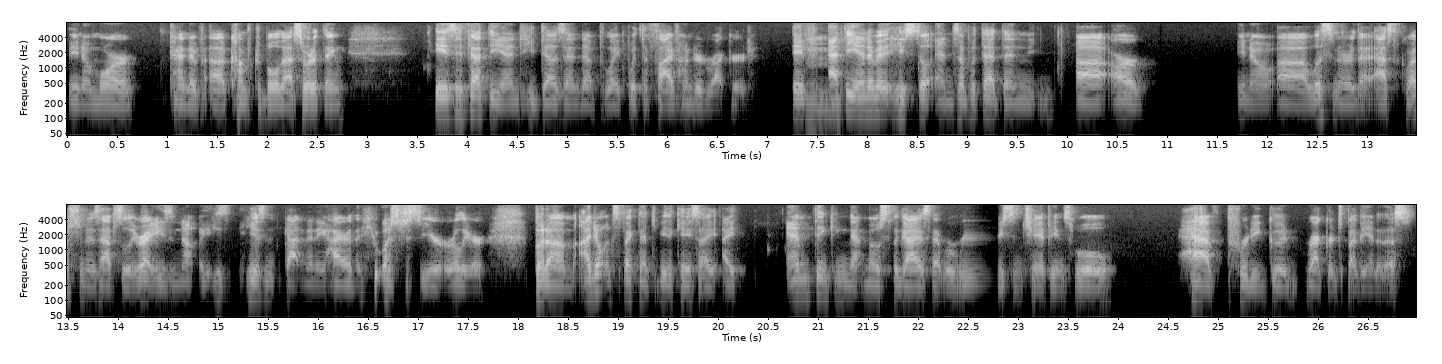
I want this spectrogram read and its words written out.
you know, more kind of uh, comfortable, that sort of thing is if at the end he does end up like with the 500 record. If mm. at the end of it he still ends up with that, then uh, our you know uh, listener that asked the question is absolutely right. He's not he's he hasn't gotten any higher than he was just a year earlier. But um, I don't expect that to be the case. I, I am thinking that most of the guys that were recent champions will have pretty good records by the end of this.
